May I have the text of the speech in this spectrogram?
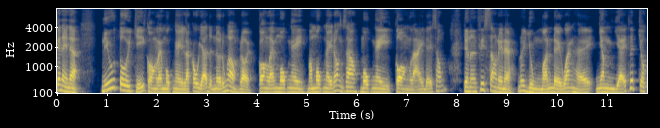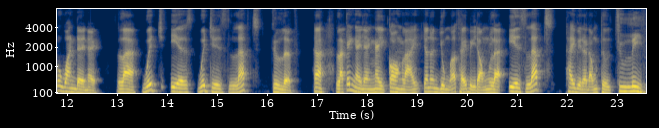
Cái này nè nếu tôi chỉ còn lại một ngày là câu giả định rồi đúng không? Rồi, còn lại một ngày mà một ngày đó làm sao? Một ngày còn lại để sống. Cho nên phía sau này nè, nó dùng mệnh đề quan hệ nhằm giải thích cho cái quan đề này là which is which is left to live. Ha, là cái ngày này ngày còn lại cho nên dùng ở thể bị động là is left thay vì là động từ to live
